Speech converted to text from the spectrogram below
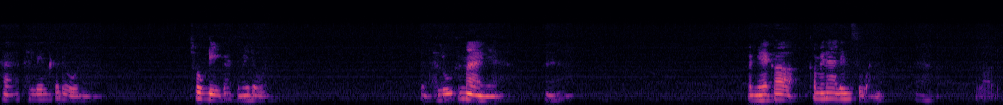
ถ้าถ้าเล่นก็โดน โชคดีก็อาจจะไม่โดนแต่ทะลุขึ้นมาอย่างเงี้ยวันนี้ก็ก็ไม่น่าเล่นสวนรอดู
